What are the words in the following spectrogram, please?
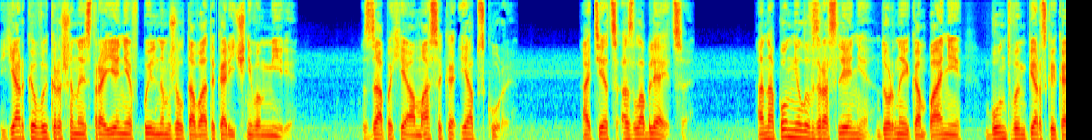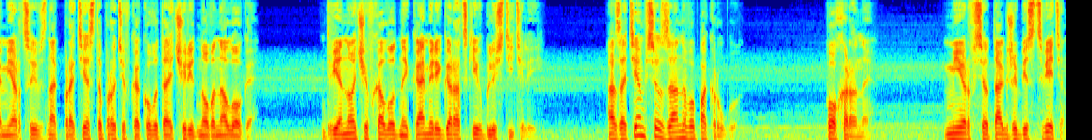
Ярко выкрашенное строение в пыльном желтовато-коричневом мире. Запахи амасака и обскуры. Отец озлобляется. Она помнила взросление, дурные компании – бунт в имперской коммерции в знак протеста против какого-то очередного налога. Две ночи в холодной камере городских блюстителей. А затем все заново по кругу. Похороны. Мир все так же бесцветен.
